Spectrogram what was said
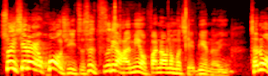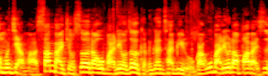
所以现在或许只是资料还没有翻到那么前面而已。诚如我们讲嘛，三百九十二到五百六，这个可能跟蔡壁如有关；五百六到八百四，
